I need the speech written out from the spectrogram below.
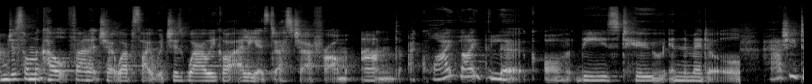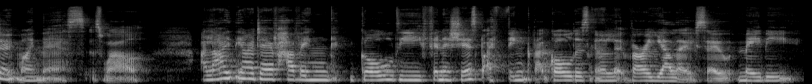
I'm just on the Cult Furniture website, which is where we got Elliot's desk chair from, and I quite like the look of these two in the middle. I actually don't mind this as well. I like the idea of having goldy finishes, but I think that gold is gonna look very yellow, so maybe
